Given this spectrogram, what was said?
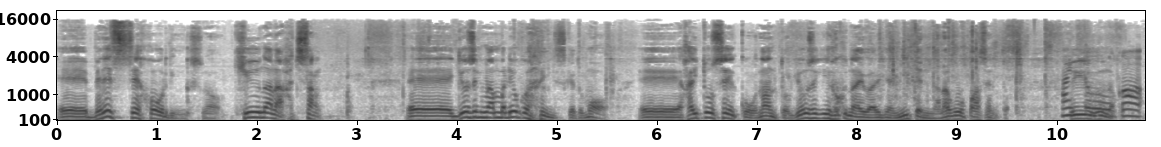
えーベネッセホールディングスの9783。えー業績もあんまり良くはないんですけども、えー配当成功、なんと業績良くない割には2.75%。と配いうふうな当が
